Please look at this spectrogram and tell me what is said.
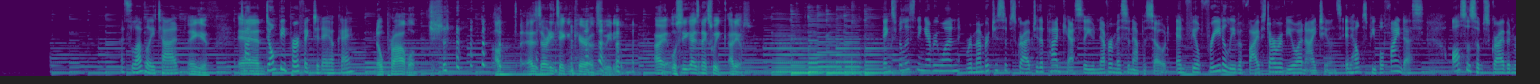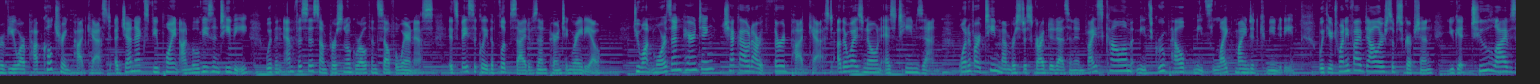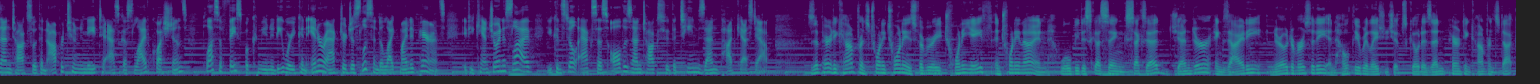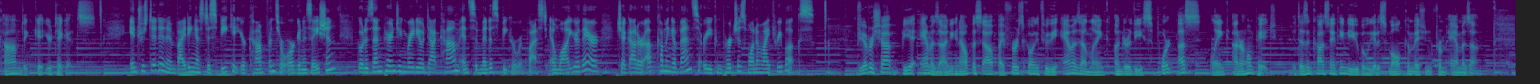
that's lovely todd Thank you. todd And don't be perfect today okay No problem. I'll, that's already taken care of, sweetie. All right, we'll see you guys next week. Adios. Thanks for listening, everyone. Remember to subscribe to the podcast so you never miss an episode. And feel free to leave a five star review on iTunes, it helps people find us. Also, subscribe and review our Pop Culturing podcast, a Gen X viewpoint on movies and TV with an emphasis on personal growth and self awareness. It's basically the flip side of Zen Parenting Radio. Do you want more Zen parenting? Check out our third podcast, otherwise known as Team Zen. One of our team members described it as an advice column meets group help meets like minded community. With your $25 subscription, you get two live Zen talks with an opportunity to ask us live questions, plus a Facebook community where you can interact or just listen to like minded parents. If you can't join us live, you can still access all the Zen talks through the Team Zen podcast app. Zen Parenting Conference 2020 is February 28th and 29. We'll be discussing sex ed, gender, anxiety, neurodiversity, and healthy relationships. Go to zenparentingconference.com to get your tickets. Interested in inviting us to speak at your conference or organization? Go to zenparentingradio.com and submit a speaker request. And while you're there, check out our upcoming events or you can purchase one of my three books. If you ever shop via Amazon, you can help us out by first going through the Amazon link under the Support Us link on our homepage. It doesn't cost anything to you, but we get a small commission from Amazon.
